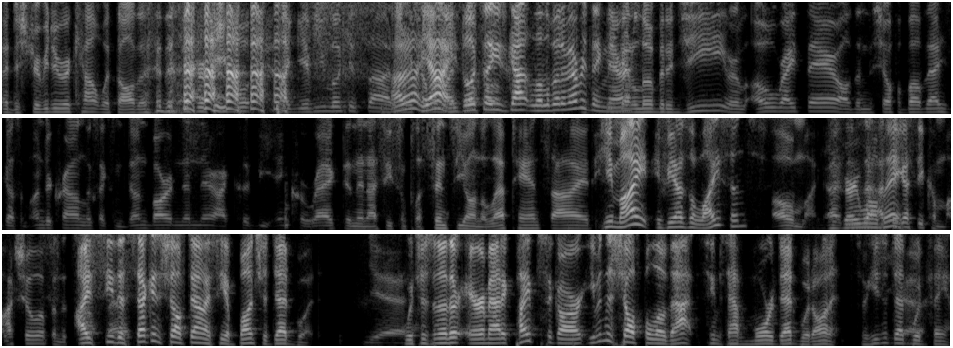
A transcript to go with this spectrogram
a distributor account with all the, the different people? like if you look inside, I don't know. Yeah, he looks like he's got a little bit of everything there. got a little bit of G or O right there. All the shelf above that, he's got some undercrown. Looks like some Dunbarton in there. I could be incorrect. And then I see some Plasencia on the left hand side. He might if he has a license. Oh my! Very well I think made. I see Camacho up in the. Top I see the second shelf down. I see a bunch of Deadwood, Yeah. which is another aromatic pipe cigar. Even the shelf below that seems to have more Deadwood on it. So he's a Yeah. Deadwood fan.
